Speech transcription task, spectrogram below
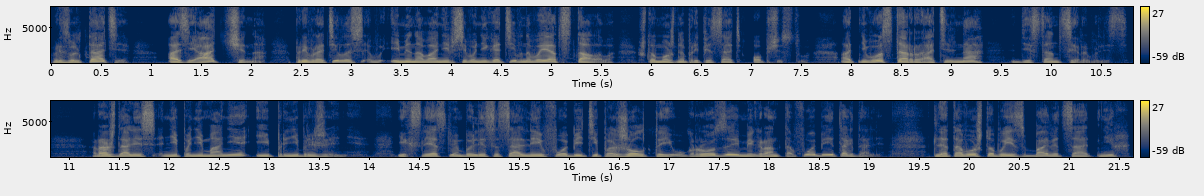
В результате азиатчина превратилась в именование всего негативного и отсталого, что можно приписать обществу. От него старательно дистанцировались. Рождались непонимание и пренебрежение. Их следствием были социальные фобии типа желтой угрозы, мигрантофобии и так далее. Для того, чтобы избавиться от них,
